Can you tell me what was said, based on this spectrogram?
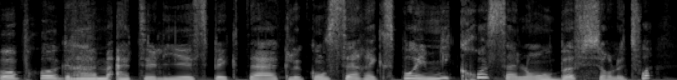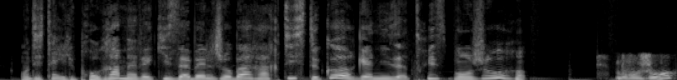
Au programme ateliers, spectacles, concerts, expos et micro-salons au bœuf sur le toit. On détaille le programme avec Isabelle Jobard, artiste co-organisatrice. Bonjour. Bonjour.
